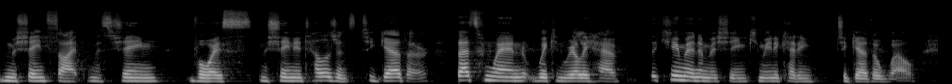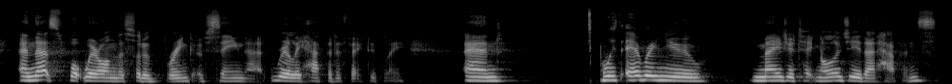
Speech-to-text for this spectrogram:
machine sight, machine voice, machine intelligence together, that's when we can really have the human and machine communicating together well. And that's what we're on the sort of brink of seeing that really happen effectively. And with every new major technology that happens,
